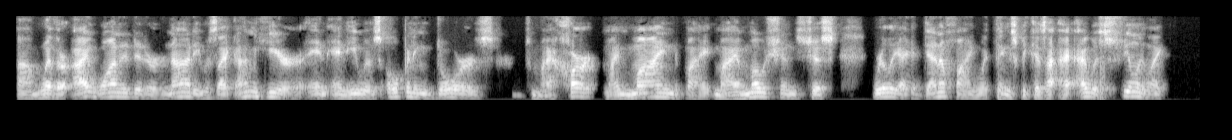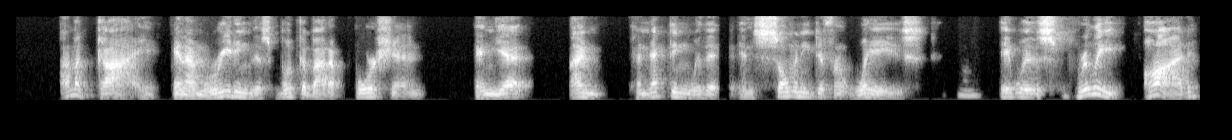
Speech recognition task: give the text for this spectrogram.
um, whether I wanted it or not, he was like, I'm here. And, and he was opening doors to my heart, my mind, my, my emotions, just really identifying with things because I, I was feeling like I'm a guy and I'm reading this book about abortion. And yet I'm connecting with it in so many different ways. Mm-hmm. It was really odd,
